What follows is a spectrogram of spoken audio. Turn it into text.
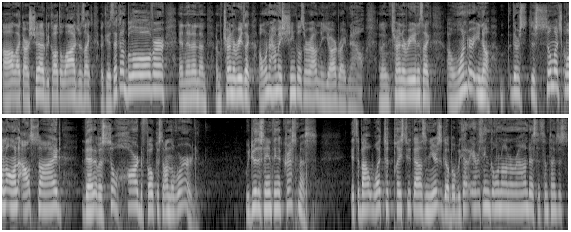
uh, like our shed. We call it the lodge. And it's like, okay, is that going to blow over? And then I'm, I'm trying to read, like, I wonder how many shingles are out in the yard right now. And I'm trying to read, and it's like, I wonder, you know, there's, there's so much going on outside that it was so hard to focus on the word. We do the same thing at Christmas. It's about what took place 2,000 years ago, but we got everything going on around us that sometimes it's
